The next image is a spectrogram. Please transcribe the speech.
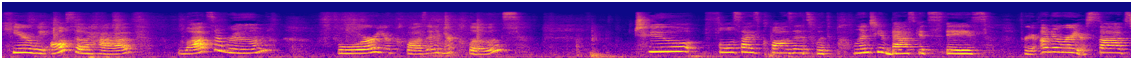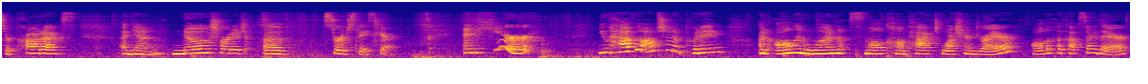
Here we also have lots of room for your closet and your clothes. Two full-size closets with plenty of basket space for your underwear, your socks, your products. Again, no shortage of storage space here. And here you have the option of putting an all-in-one small compact washer and dryer. All the hookups are there.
